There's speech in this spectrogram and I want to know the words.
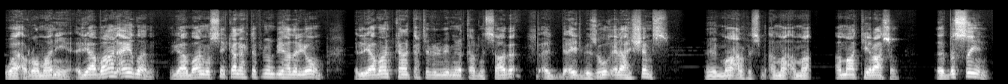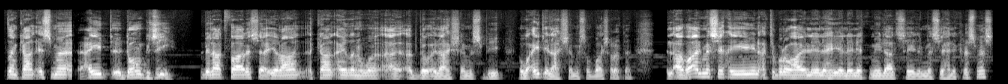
والرومانية. اليابان أيضا اليابان والصين كانوا يحتفلون بهذا اليوم. اليابان كانت تحتفل به من القرن السابع بعيد بزوغ إله الشمس ما أعرف اسمه اما اما اما تيراسو. بالصين. كان اسمه عيد دونغ زي. بلاد فارس إيران. كان أيضا هو أبدوا إله الشمس به هو عيد إله الشمس مباشرة. الآباء المسيحيين اعتبروا هاي الليلة هي ليلة ميلاد السيد المسيح الكريسماس.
